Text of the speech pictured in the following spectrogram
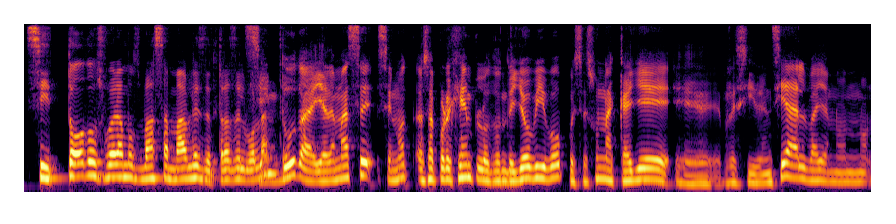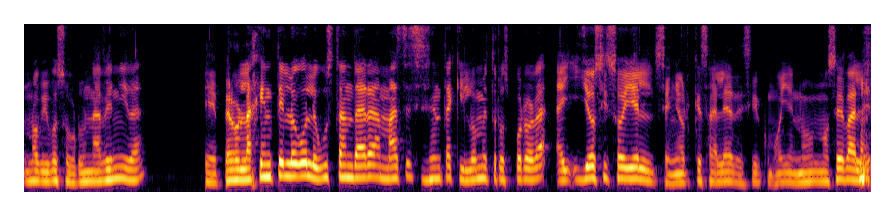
si todos fuéramos más amables detrás del volante. Sin duda, y además se, nota, o sea, por ejemplo, donde yo vivo, pues es una calle eh, residencial, vaya, no, no, no vivo sobre una avenida eh, pero la gente luego le gusta andar a más de 60 kilómetros por hora. Yo sí soy el señor que sale a decir como, oye, no, no se vale.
